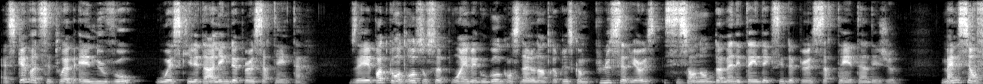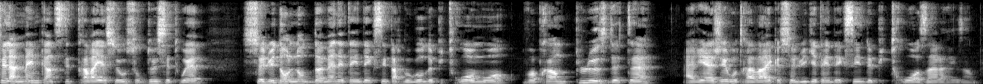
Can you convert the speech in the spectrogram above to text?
est-ce que votre site web est nouveau ou est-ce qu'il est en ligne depuis un certain temps? Vous n'avez pas de contrôle sur ce point, mais Google considère une entreprise comme plus sérieuse si son nom de domaine est indexé depuis un certain temps déjà. Même si on fait la même quantité de travail SEO sur deux sites web, celui dont le nom de domaine est indexé par Google depuis trois mois va prendre plus de temps à réagir au travail que celui qui est indexé depuis trois ans, par exemple.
